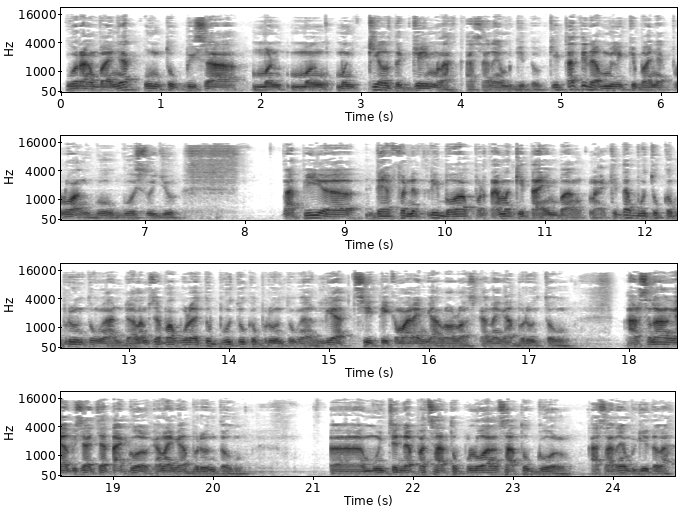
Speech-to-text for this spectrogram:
kurang banyak untuk bisa men men mengkill the game lah kasarnya begitu. Kita tidak memiliki banyak peluang gue setuju. Tapi uh, definitely bahwa pertama kita imbang. Nah kita butuh keberuntungan. Dalam sepak bola itu butuh keberuntungan. Lihat City kemarin nggak lolos karena nggak beruntung. Arsenal nggak bisa cetak gol karena nggak beruntung uh, Munchen dapat satu peluang satu gol. Kasarnya begitulah.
